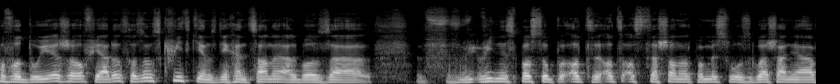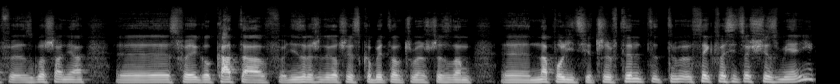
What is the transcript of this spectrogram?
powoduje, że ofiary odchodzą z kwitkiem, zniechęcone albo za, w, w inny sposób od, od, odstraszone od pomysłu zgłaszania, zgłaszania e, swojego kata, w, niezależnie od tego, czy jest kobietą, czy mężczyzną, e, na policję. Czy w, tym, tym, w tej kwestii coś się zmieni?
